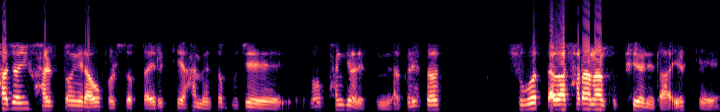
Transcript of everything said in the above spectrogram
사조직 활동이라고 볼 수 없다 이렇게 하면서 무죄로 판결을 했습니다. 그래서 죽었다가 살아난 국회의원이다 이렇게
